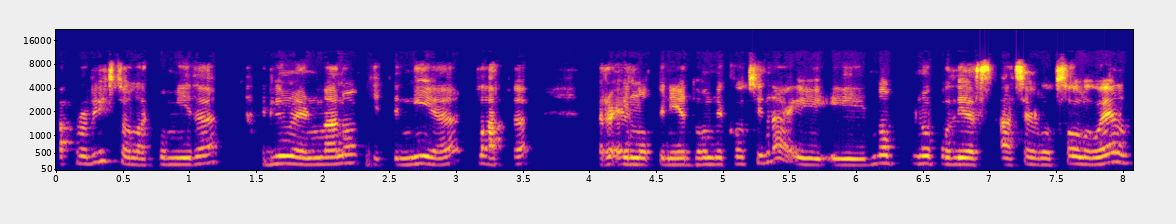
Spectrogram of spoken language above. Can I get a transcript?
ha provisto la comida. Había un hermano que tenía plata pero él no tenía dónde cocinar y, no, no podía hacerlo solo él.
